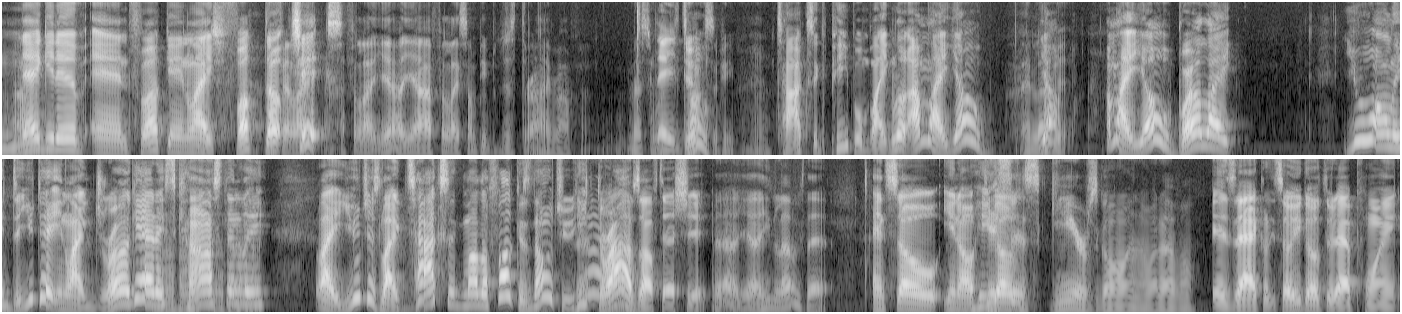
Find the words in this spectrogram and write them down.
Negative and fucking like fucked I up like- chicks. I feel like, yeah, yeah. I feel like some people just thrive off of messing They with do. toxic people. Yeah. Toxic people. Like, look, I'm like, yo, They love yo, it. I'm like, yo, bro, like, you only do you dating like drug addicts Mm-hmm. constantly? like, you just like toxic motherfuckers, don't you? He Yeah. thrives off that shit. Yeah, yeah. He loves that. And so, you know, he Gets goes his gears going or whatever. exactly. So he go through that point.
